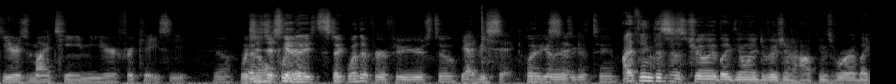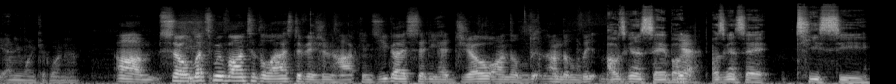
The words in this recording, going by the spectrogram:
here's my team year for Casey. Yeah. Which and is just hopefully gonna- they stick with it for a few years too. Yeah, it'd be sick. Play It'd be together as a good team. I think this is truly like the only division in Hopkins where like anyone could win it. Um, so let's move on to the last division, Hopkins. You guys said you had Joe on the li- on the li- I was gonna say about. Yeah. I was gonna say TC.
